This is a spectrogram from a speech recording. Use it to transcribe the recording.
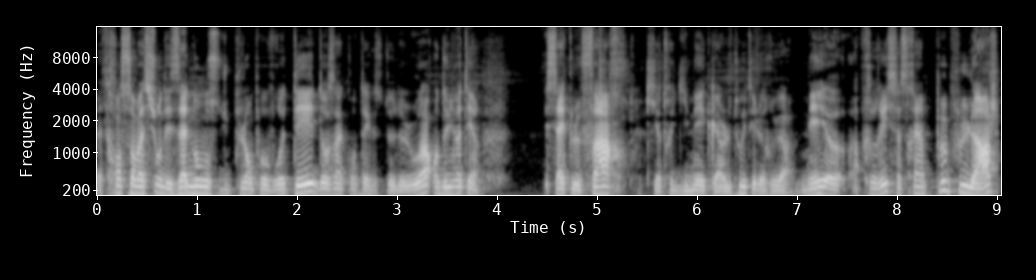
la transformation des annonces du plan pauvreté dans un contexte de loi en 2021. C'est vrai que le phare qui entre guillemets éclaire le tout était le RUA, mais euh, a priori ça serait un peu plus large.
